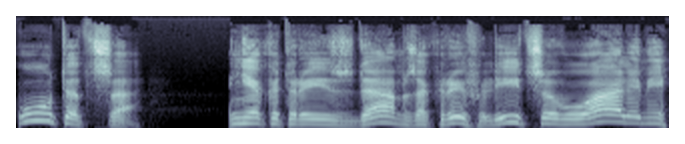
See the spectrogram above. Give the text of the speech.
кутаться. Некоторые из дам, закрыв лица вуалями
